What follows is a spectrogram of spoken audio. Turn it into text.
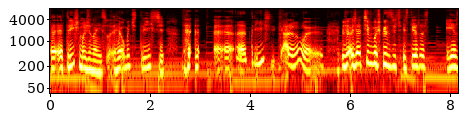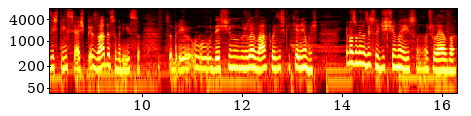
É, é triste imaginar isso, é realmente triste. É, é, é triste, caramba. Eu já, já tive umas crises existenciais pesadas sobre isso, sobre o destino nos levar coisas que queremos. E mais ou menos isso, o destino é isso, nos leva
